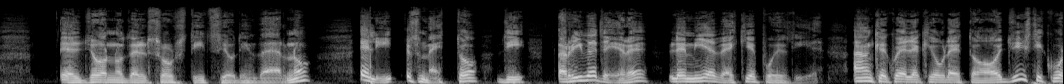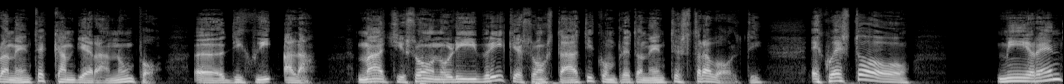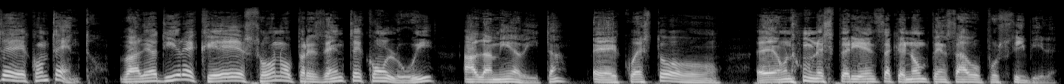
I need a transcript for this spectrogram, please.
è il giorno del solstizio d'inverno, e lì smetto di rivedere le mie vecchie poesie. Anche quelle che ho letto oggi sicuramente cambieranno un po' eh, di qui a là, ma ci sono libri che sono stati completamente stravolti e questo mi rende contento. Vale a dire che sono presente con lui alla mia vita e questo è un, un'esperienza che non pensavo possibile.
